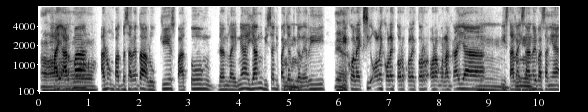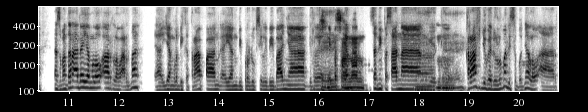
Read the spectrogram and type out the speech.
Oh. high art mah, Anu empat besar eta lukis, patung dan lainnya yang bisa dipajang di Hmm. galeri, Iya. dikoleksi oleh kolektor-kolektor orang-orang kaya, Hmm. di istana-istana dipasangnya. Nah sementara ada yang low art, low art mah ya yang lebih keterapan kayak yang diproduksi lebih banyak gitu ya Oke. Seni pesanan, seni pesanan Nah, gitu craft juga dulu mah disebutnya low art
